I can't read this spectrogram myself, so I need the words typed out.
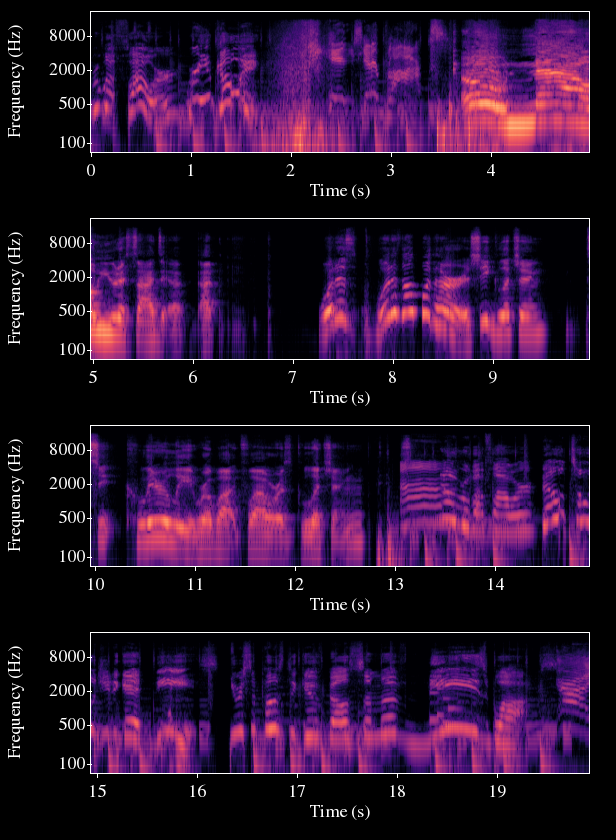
Robot flower, where are you going? Here's your blocks. Oh, now you decide to. Uh, uh, what is what is up with her? Is she glitching? She clearly robot flower is glitching. No, robot flower. Bell told you to get these. You were supposed to give Bell some of these blocks. Ah,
